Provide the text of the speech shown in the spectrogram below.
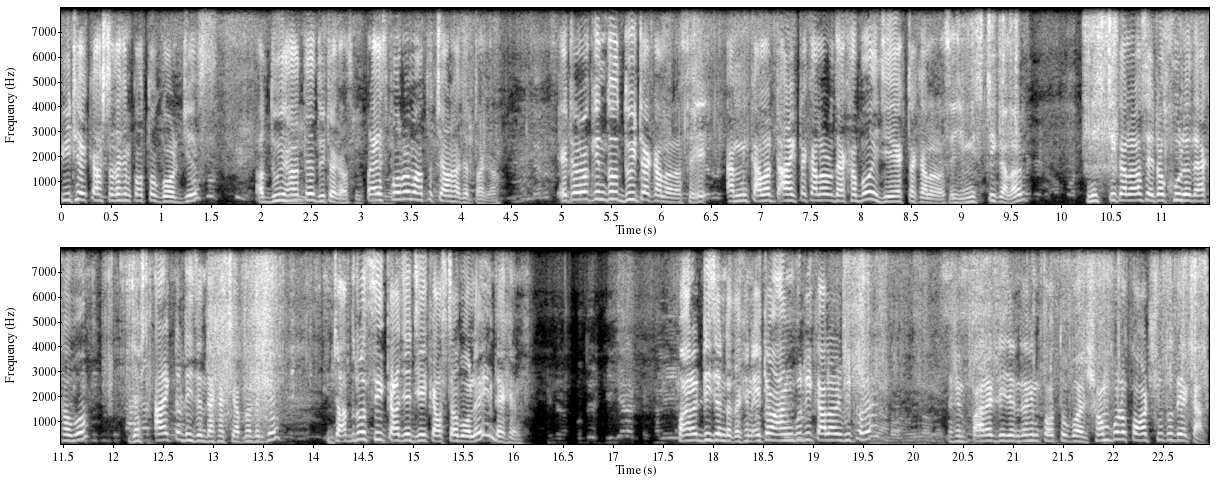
পিঠে কাজটা দেখেন কত গর্জেস আর দুই হাতে দুইটা কাজ। প্রাইস পড়বে মাত্র চার হাজার টাকা। এটারও কিন্তু দুইটা কালার আছে। আমি কালার আরেকটা কালারও দেখাবো। এই যে একটা কালার আছে যে মিষ্টি কালার মিষ্টি কালার আছে, এটাও খুলে দেখাবো। জাস্ট আরেকটা ডিজাইন দেখাচ্ছি আপনাদেরকে। জাদরসি কাজে যে কাজটা বলে, দেখেন। পাড়ের ডিজাইনটা দেখেন। এটা আঙ্গুরি কালারের ভিতরে। দেখেন পাড়ের ডিজাইন দেখেন কত সম্পূর্ণ কট সুতো দিয়ে কাজ।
